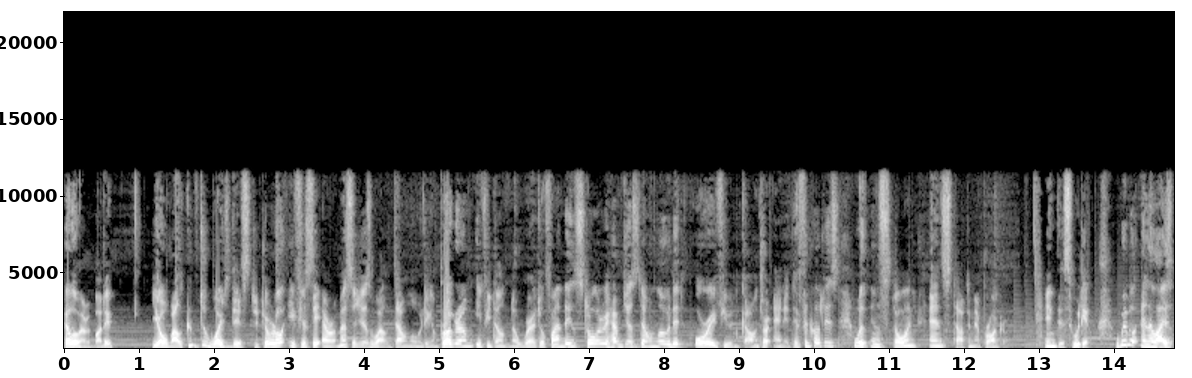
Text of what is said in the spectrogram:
Hello everybody! You're welcome to watch this tutorial if you see error messages while downloading a program, if you don't know where to find the installer you have just downloaded, or if you encounter any difficulties with installing and starting a program. In this video, we will analyze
